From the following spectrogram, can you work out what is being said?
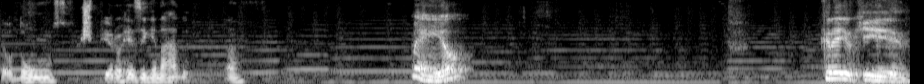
Eu dou um suspiro resignado. Ah, Bem, eu. Creio que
